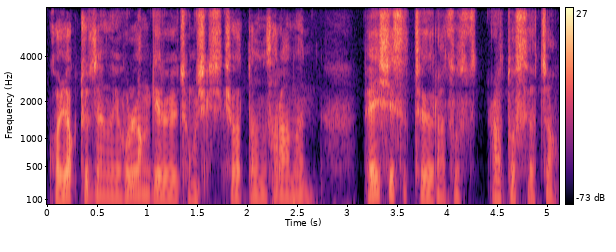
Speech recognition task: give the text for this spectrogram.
권력 투쟁의 혼란기를 종식시켰던 사람은 페이시스트라토스, 였죠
